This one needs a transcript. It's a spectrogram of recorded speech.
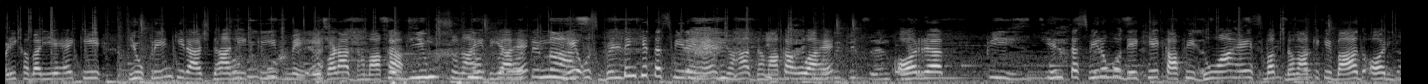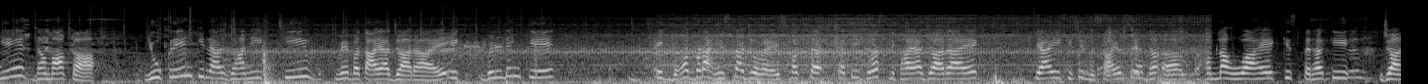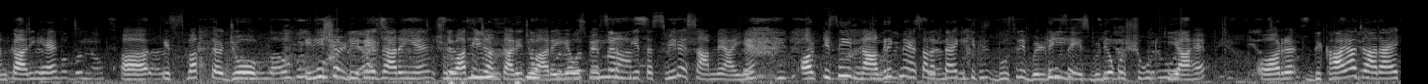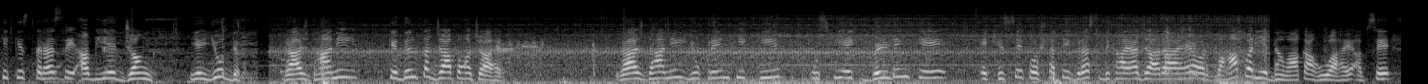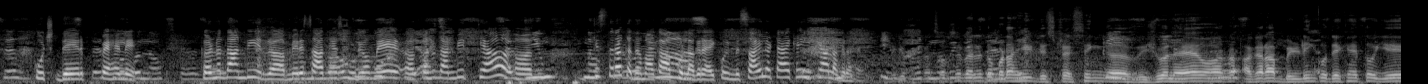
बड़ी खबर यह है कि यूक्रेन की राजधानी कीव में एक बड़ा धमाका सुनाई दिया है। ये उस बिल्डिंग की तस्वीरें हैं जहाँ धमाका हुआ है। और इन तस्वीरों को देखिए काफ़ी धुआँ है इस वक्त धमाके के बाद और ये धमाका यूक्रेन की राजधानी कीव में बताया जा रहा है। एक बिल्डिंग के एक बहुत बड़ा हिस्सा जो है इस वक्त क्षतिग्रस्त दिखाया जा रहा है। क्या ये किसी मिसाइल से हमला हुआ है? किस तरह की जानकारी है? इस वक्त जो इनिशियल डिटेल्स आ रही हैं, शुरुआती जानकारी जो आ रही है, उसमें सिर्फ़ ये तस्वीरें सामने आई हैं। और किसी नागरिक ने ऐसा लगता है कि किसी दूसरी बिल्डिंग से इस वीडियो को शूट किया है। और दिखाया जा रहा है कि किस तरह से अब ये जंग, ये युद्ध राजधानी के दिल तक जा पहुँचा है। राजधानी यूक्रेन की कीव उसकी एक बिल्डिंग के एक हिस्से को क्षतिग्रस्त दिखाया जा रहा है और वहाँ पर यह धमाका हुआ है। अब से कुछ देर पहले। कर्ण दानवीर मेरे साथ है स्टूडियो में। कर्ण दानवीर क्या किस तरह का धमाका आपको लग रहा है? कोई मिसाइल अटैक है? क्या लग रहा है? सबसे पहले तो बड़ा ही डिस्ट्रेसिंग विजुअल है और अगर आप बिल्डिंग को देखें तो ये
